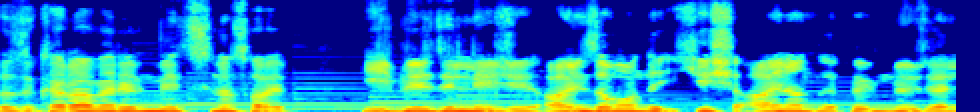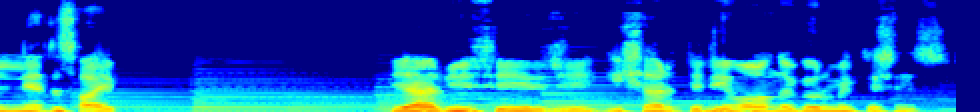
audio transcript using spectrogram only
hızlı karar verebilme yetisine sahip, iyi bir dinleyici, aynı zamanda iki işi aynı anda yapabilme özelliğine de sahip. Diğer bir seyirciyi işaretlediğim alanda görmektesiniz.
